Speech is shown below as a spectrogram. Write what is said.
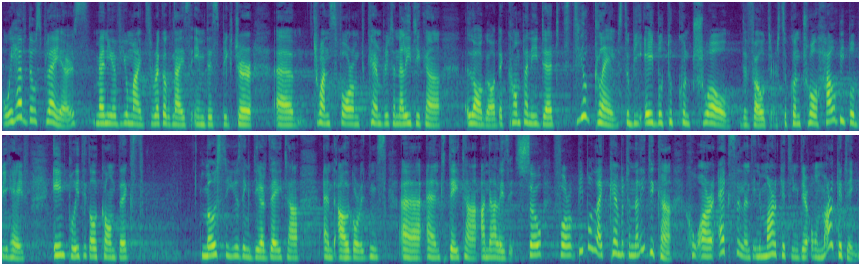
we have those players, many of you might recognize in this picture, uh, transformed Cambridge Analytica logo, the company that still claims to be able to control the voters, to control how people behave in political context mostly using their data and algorithms uh, and data analysis. So, for people like Cambridge Analytica, who are excellent in marketing their own marketing,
